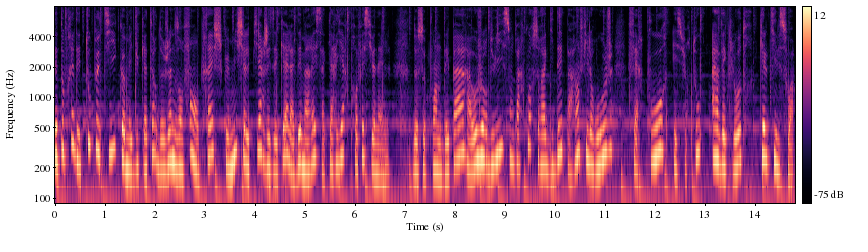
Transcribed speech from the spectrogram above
C'est auprès des tout-petits, comme éducateur de jeunes enfants en crèche, que Michel Pierre Gézéquel a démarré sa carrière professionnelle. De ce point de départ à aujourd'hui, son parcours sera guidé par un fil rouge, faire pour et surtout avec l'autre, quel qu'il soit.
